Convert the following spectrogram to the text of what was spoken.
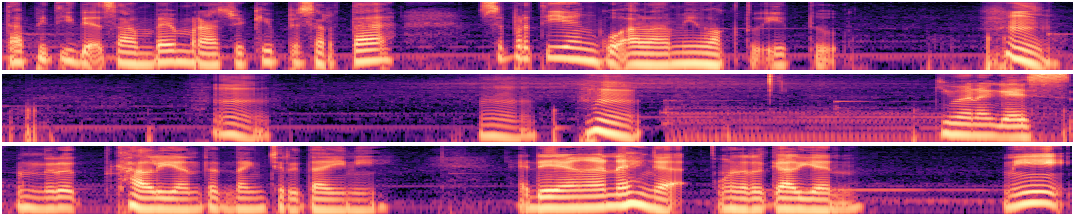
tapi tidak sampai merasuki peserta seperti yang ku alami waktu itu. Hmm. Hmm. Hmm. Hmm. Gimana guys menurut kalian tentang cerita ini? Ada yang aneh nggak menurut kalian? Nih,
